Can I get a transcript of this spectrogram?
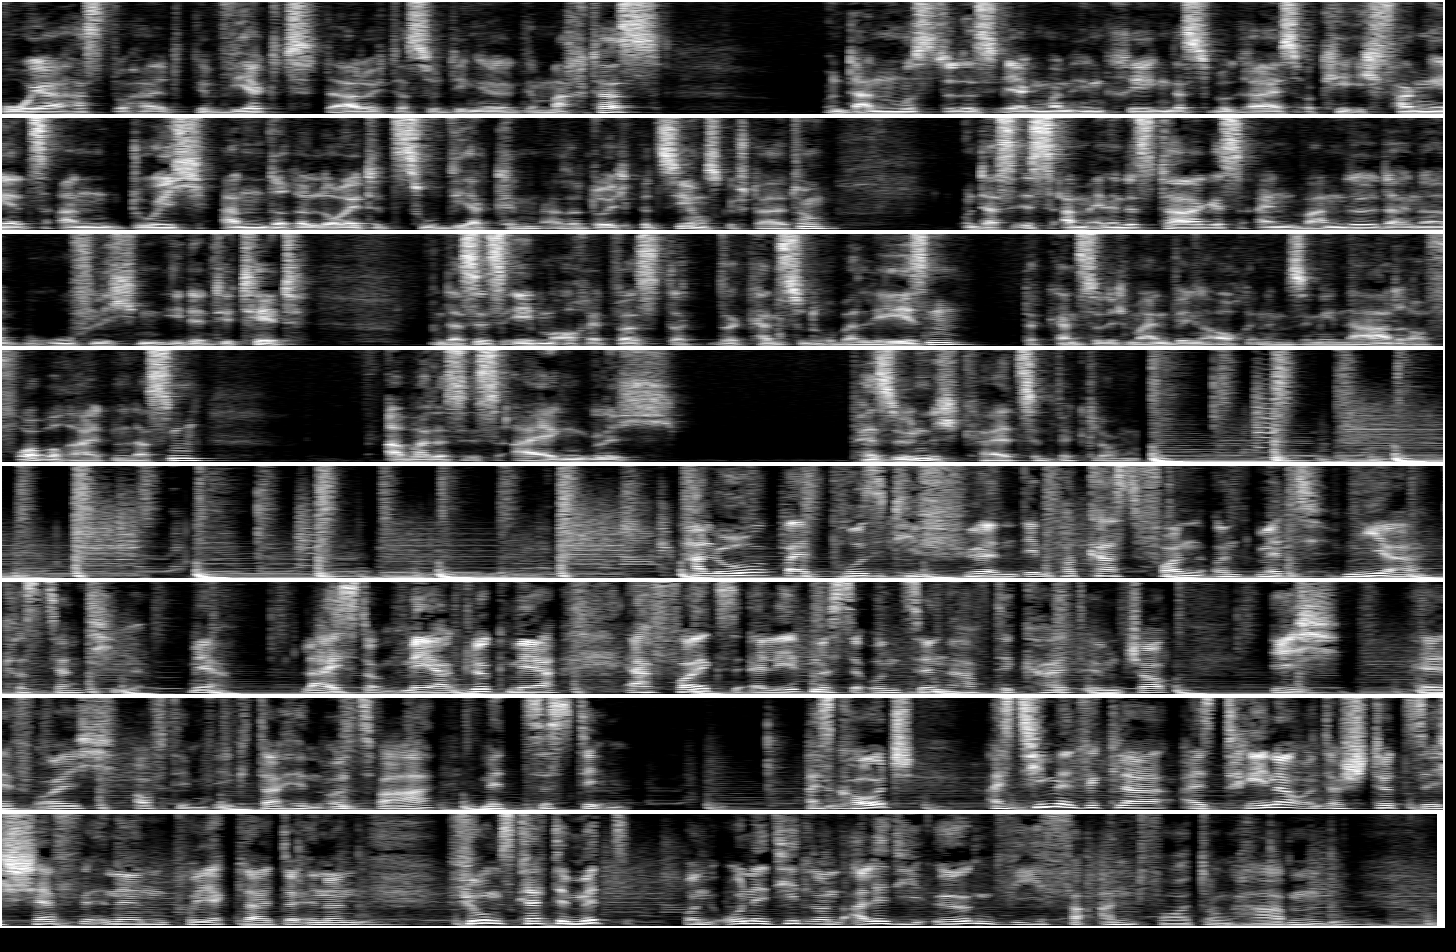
vorher hast du halt gewirkt dadurch, dass du Dinge gemacht hast. Und dann musst du das irgendwann hinkriegen, dass du begreifst, okay, ich fange jetzt an, durch andere Leute zu wirken, also durch Beziehungsgestaltung. Und das ist am Ende des Tages ein Wandel deiner beruflichen Identität. Und das ist eben auch etwas, da, da kannst du drüber lesen, da kannst du dich meinetwegen auch in einem Seminar darauf vorbereiten lassen. Aber das ist eigentlich Persönlichkeitsentwicklung. Hallo bei Positiv Führen, dem Podcast von und mit mir, Christian Thiele. Mehr Leistung, mehr Glück, mehr Erfolgserlebnisse und Sinnhaftigkeit im Job. Ich helfe euch auf dem Weg dahin und zwar mit Systemen. Als Coach, als Teamentwickler, als Trainer unterstütze ich Chefinnen, Projektleiterinnen, Führungskräfte mit und ohne Titel und alle, die irgendwie Verantwortung haben.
